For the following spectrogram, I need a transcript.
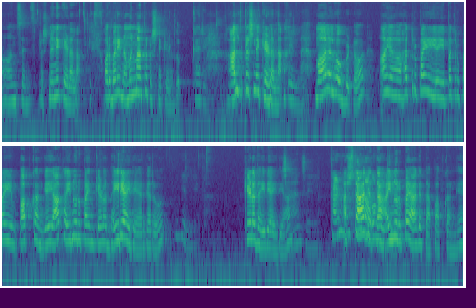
ನಾನ್ ಸೆನ್ಸ್ ಪ್ರಶ್ನೆನೇ ಕೇಳಲ್ಲ. ಅವ್ರು ಬರೀ ನಮ್ಮನ್ನು ಮಾತ್ರ ಪ್ರಶ್ನೆ ಕೇಳೋದು. ಅಲ್ಲಿ ಪ್ರಶ್ನೆ ಕೇಳಲ್ಲ. ಮಾಲಲ್ಲಿ ಹೋಗ್ಬಿಟ್ಟು ಹತ್ತು ರೂಪಾಯಿ ಇಪ್ಪತ್ತು ರೂಪಾಯಿ ಪಾಪ್ಕಾರ್ನ್ಗೆ ಯಾಕೆ ಐನೂರು ರೂಪಾಯಿ ಕೇಳೋ ಧೈರ್ಯ ಇದೆ ಯಾರಿಗಾರು? ಕೇಳೋ ಧೈರ್ಯ ಇದೆಯಾ ಅಷ್ಟಾಗತ್ತಾ? ಐನೂರು ರೂಪಾಯಿ ಆಗತ್ತಾ ಪಾಪ್ಕಾರ್ನ್ಗೆ?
